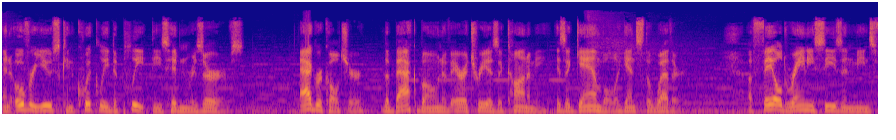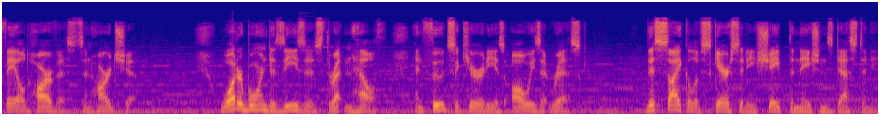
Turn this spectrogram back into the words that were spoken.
and overuse can quickly deplete these hidden reserves. Agriculture, the backbone of Eritrea's economy, is a gamble against the weather. A failed rainy season means failed harvests and hardship. Waterborne diseases threaten health, and food security is always at risk. This cycle of scarcity shaped the nation's destiny.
